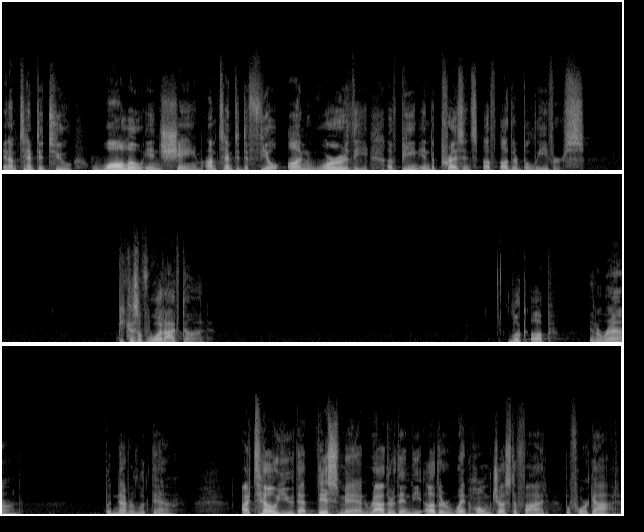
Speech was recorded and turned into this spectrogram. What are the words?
and I'm tempted to wallow in shame. I'm tempted to feel unworthy of being in the presence of other believers because of what I've done. Look up and around, but never look down. I tell you that this man, rather than the other, went home justified before God.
